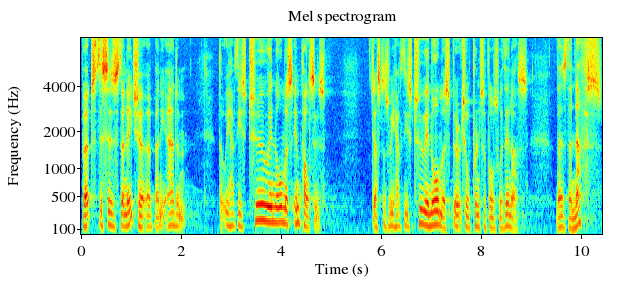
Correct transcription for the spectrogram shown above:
But this is the nature of Bani Adam that we have these two enormous impulses, just as we have these two enormous spiritual principles within us. There's the nafs,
